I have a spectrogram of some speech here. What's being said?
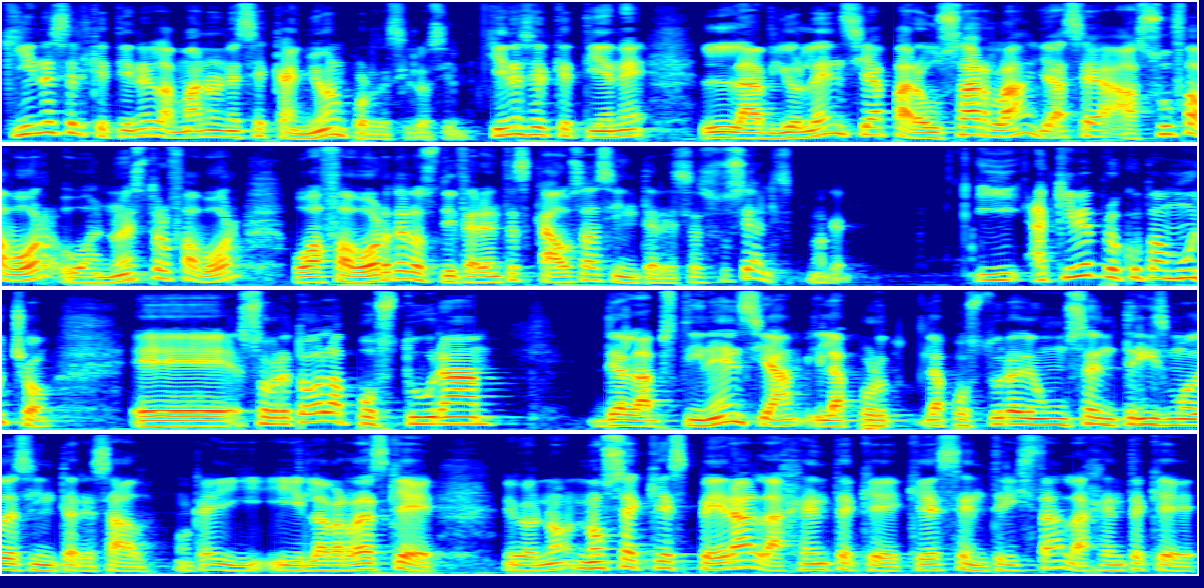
quién es el que tiene la mano en ese cañón, por decirlo así. Quién es el que tiene la violencia para usarla, ya sea a su favor o a nuestro favor o a favor de las diferentes causas e intereses sociales. Y aquí me preocupa mucho, eh, sobre todo la postura de la abstinencia y la, postura de un centrismo desinteresado. Y, la verdad es que no, sé qué espera la gente que, es centrista, la gente que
